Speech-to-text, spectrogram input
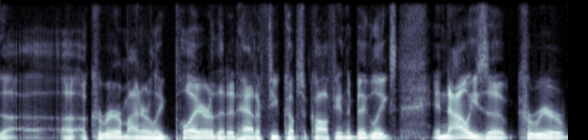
a, career minor league player that had had a few cups of coffee in the big leagues, and now he's a career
